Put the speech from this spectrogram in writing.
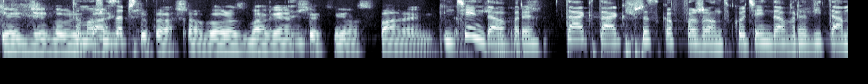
Dzień dobry to może zacz... przepraszam, bo rozmawiałem przed chwilą z panem. Dzień dobry. Tak, tak, wszystko w porządku. Dzień dobry, witam.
